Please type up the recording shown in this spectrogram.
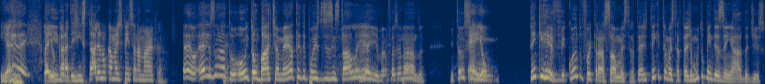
E aí, é, e aí, aí, o cara né? desinstala e nunca mais pensa na marca. É, é exato. É. Ou então bate a meta e depois desinstala e é. aí vai fazer nada. Então, assim, eu... tem que rever. Quando for traçar uma estratégia, tem que ter uma estratégia muito bem desenhada disso.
